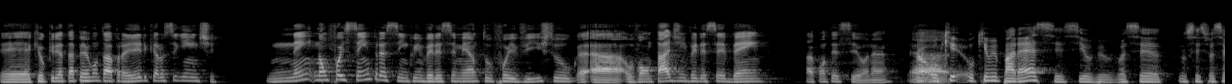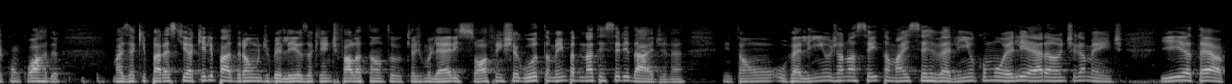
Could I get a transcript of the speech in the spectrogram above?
é, que eu queria até perguntar para ele, que era o seguinte, nem, não foi sempre assim que o envelhecimento foi visto, é, a, a vontade de envelhecer bem aconteceu, né? Então, É, o, que, o que me parece, Silvio, você não sei se você concorda, mas é que parece que aquele padrão de beleza que a gente fala tanto que as mulheres sofrem chegou também pra, na terceira idade, né? Então o velhinho já não aceita mais ser velhinho como ele era antigamente. E até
